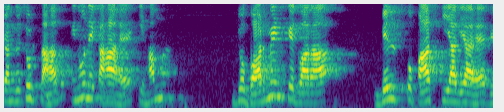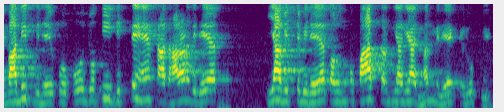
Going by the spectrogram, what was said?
चंद्रचूड़ साहब, इन्होंने कहा है कि हम जो गवर्नमेंट के द्वारा बिल्स को पास किया गया है, विवादित विधेयकों को, जो कि दिखते हैं साधारण विधेयक या वित्त विधेयक और उनको पास कर दिया गया धन विधेयक के रूप में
